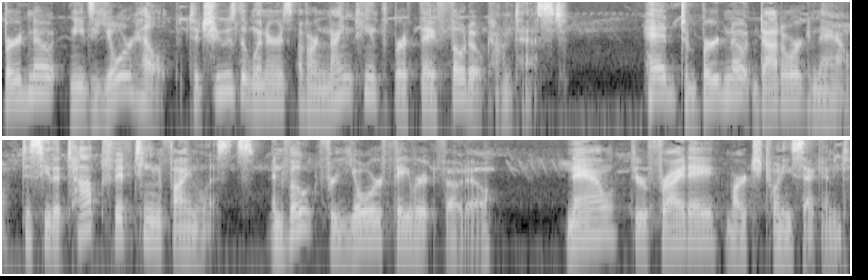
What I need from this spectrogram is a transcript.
BirdNote needs your help to choose the winners of our 19th birthday photo contest. Head to birdnote.org now to see the top 15 finalists and vote for your favorite photo. Now through Friday, March 22nd.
